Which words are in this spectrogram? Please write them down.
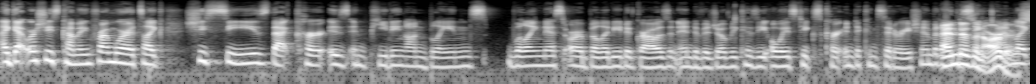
I get where she's coming from where it's like she sees that Kurt is impeding on Blaine's willingness or ability to grow as an individual because he always takes Kurt into consideration, but And as an time, like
